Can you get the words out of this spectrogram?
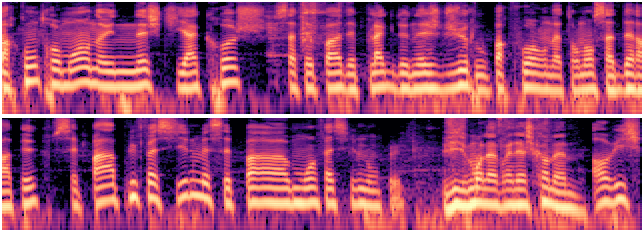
Par contre, au moins, on a une neige qui accroche. Ça fait pas des plaques de neige dure où parfois on a tendance à déraper. C'est pas plus facile, mais c'est pas moins facile non plus. La vraie neige quand même. Oh oui,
